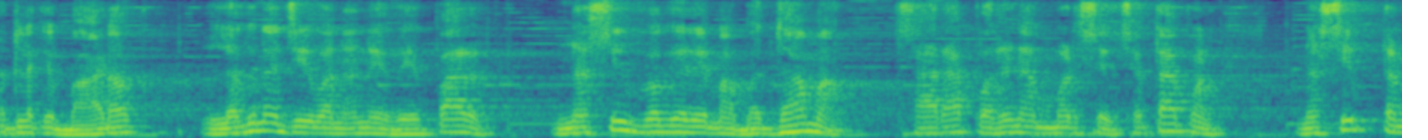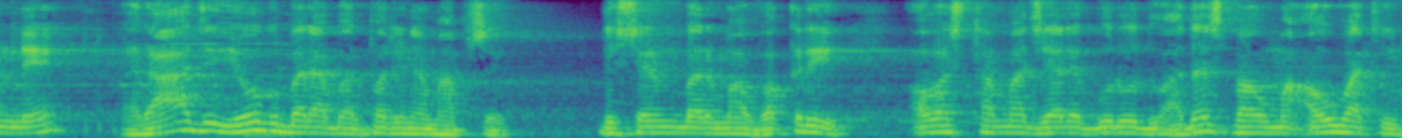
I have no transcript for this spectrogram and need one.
એટલે કે બાળક, લગ્ન જીવન અને વેપાર નસીબ વગેરેમાં બધામાં સારા પરિણામ મળશે. છતાં પણ નસીબ તમને રાજયોગ બરાબર પરિણામ આપશે. ડિસેમ્બરમાં વકરી અવસ્થામાં જ્યારે ગુરુ દ્વાદશ ભાવમાં આવવાથી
